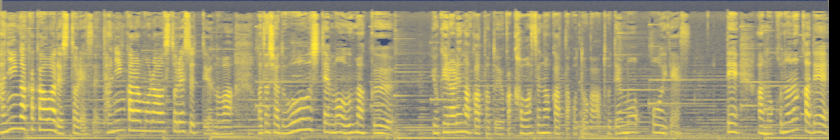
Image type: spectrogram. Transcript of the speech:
他人が関わるストレス他人からもらうストレスっていうのは私はどうしてもうまく避けられなかったというかかわせなかったことがとても多いです。であのこの中で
